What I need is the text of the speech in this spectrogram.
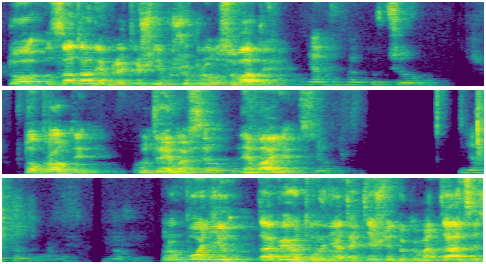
Хто за даний проект рішення прошу проголосувати? Я тебе почула. Хто проти? Утримався? Немає. Все. Я. Про поділ та виготовлення технічної документації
